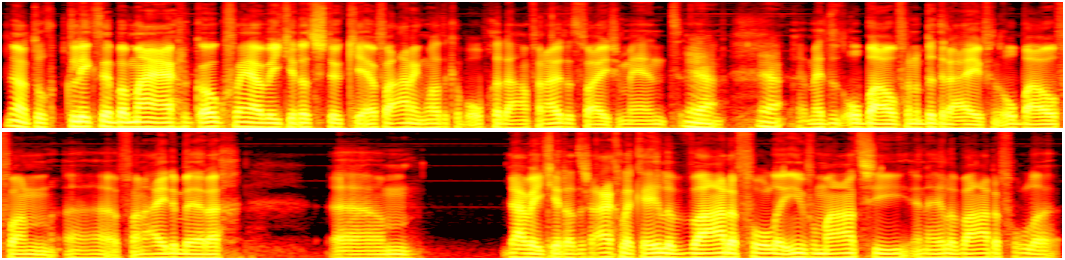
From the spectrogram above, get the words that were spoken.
nou, toen klikte bij mij eigenlijk ook van, ja, weet je, dat stukje ervaring wat ik heb opgedaan vanuit het faillissement. Ja, En, ja. met het opbouwen van het bedrijf, het opbouwen van, van Eidenberg. Ehm, ja, weet je, dat is eigenlijk hele waardevolle informatie en hele waardevolle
